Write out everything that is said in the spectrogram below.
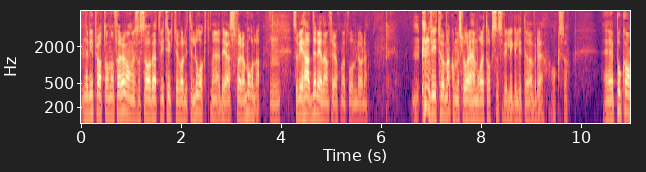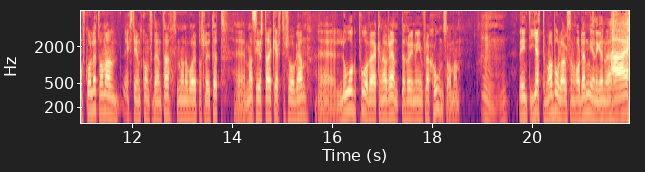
När vi pratade om dem förra gången så sa vi att vi tyckte det var lite lågt med deras förra mål. Mm. Så vi hade redan 4,2 miljarder. vi tror man kommer slå det här målet också, så vi ligger lite över det också. Eh, på konfkollet var man extremt konfidenta, som man har varit på slutet. Eh, man ser stark efterfrågan. Eh, låg påverkan av räntehöjning och inflation, sa man. Mm. Det är inte jättemånga bolag som har den meningen. Med. Nej,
